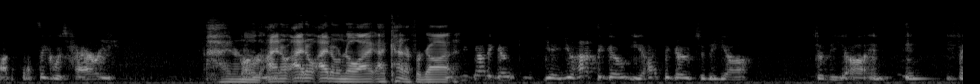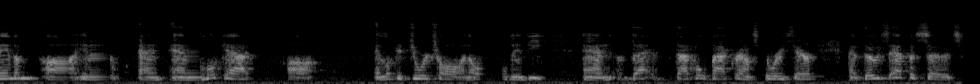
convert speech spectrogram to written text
I, I think it was Harry. I don't know. I don't. I don't. I don't know. I, I kind of forgot. You got to go. Yeah, you have to go. You have to go to the uh, to the uh, in, in fandom, uh, you know, and and look at uh, and look at George Hall and Old Indy, and that that whole background stories there, and those episodes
